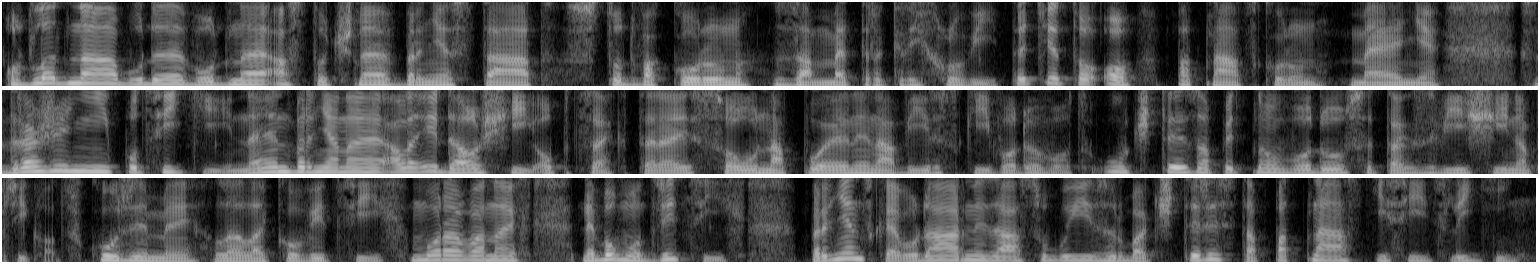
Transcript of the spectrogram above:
Od ledna bude vodné a stočné v Brně stát 102 korun za metr krychlový. Teď je to o 15 korun méně. Zdražení pocítí nejen Brňané, ale i další obce, které jsou napojeny na vírský vodovod. Účty za pitnou vodu se tak zvýší například v Kuřimi, Lelekovicích, Moravanech nebo Modřicích. Brněnské vodárny zásobují zhruba 415 tisíc lidí.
